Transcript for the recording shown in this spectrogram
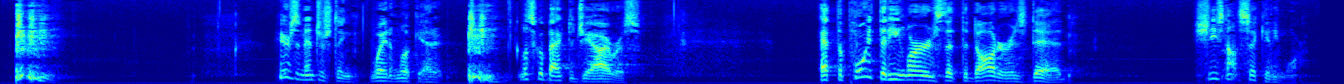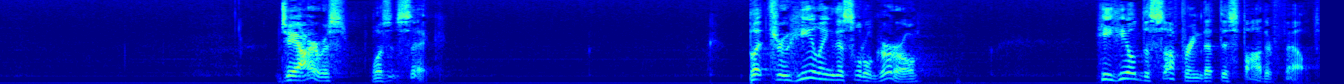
Here's an interesting way to look at it. Let's go back to Jairus. At the point that he learns that the daughter is dead, she's not sick anymore. Jairus wasn't sick. But through healing this little girl, he healed the suffering that this father felt.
